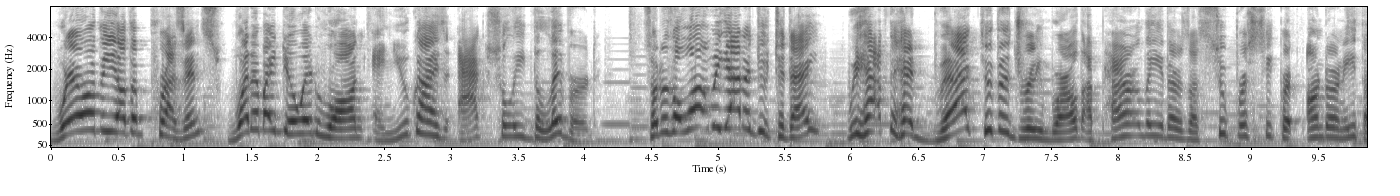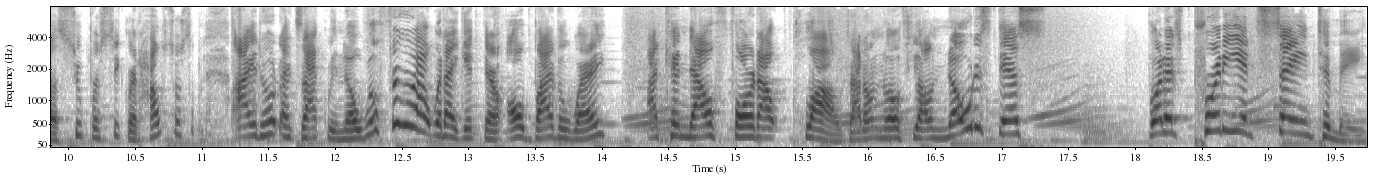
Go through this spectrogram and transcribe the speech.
Where are the other presents? What am I doing wrong? And you guys actually delivered. So there's a lot we gotta do today. We have to head back to the dream world. Apparently there's a super secret underneath a super secret house or something. I don't exactly know. We'll figure out when I get there. Oh, by the way, I can now fart out clouds. I don't know if y'all noticed this, but it's pretty insane to me.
